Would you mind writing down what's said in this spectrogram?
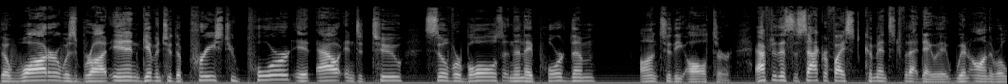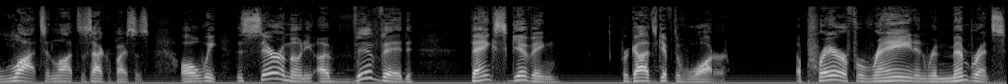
The water was brought in, given to the priest who poured it out into two silver bowls, and then they poured them onto the altar. After this, the sacrifice commenced for that day. It went on. There were lots and lots of sacrifices all week. The ceremony, a vivid thanksgiving for God's gift of water, a prayer for rain and remembrance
